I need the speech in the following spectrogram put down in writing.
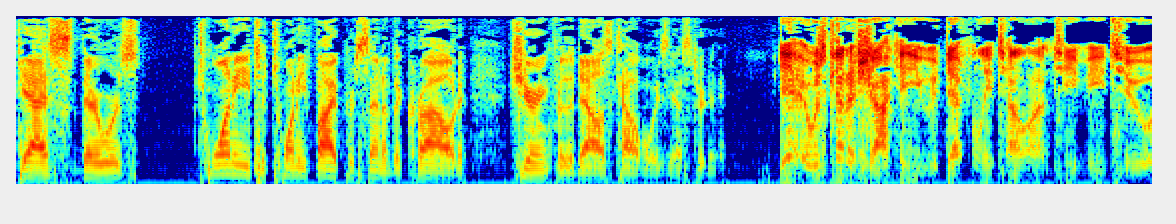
guess there was 20 to 25 percent of the crowd cheering for the Dallas Cowboys yesterday. Yeah, it was kind of shocking. You could definitely tell on TV too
